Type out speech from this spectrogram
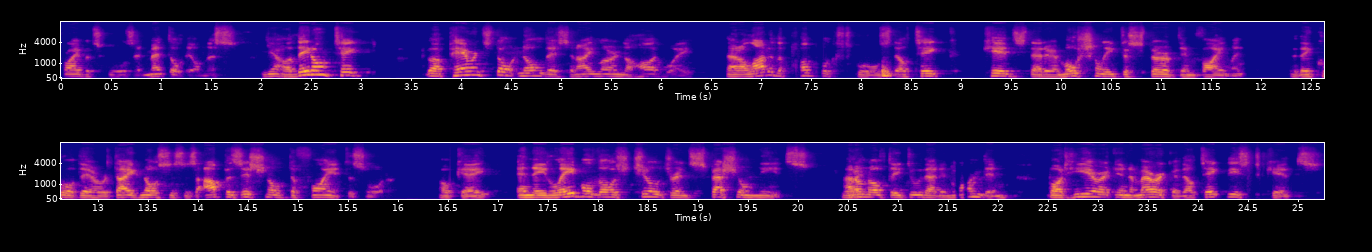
private schools and mental illness. Yeah. Uh, they don't take, uh, parents don't know this, and I learned the hard way that a lot of the public schools, they'll take kids that are emotionally disturbed and violent. They call their diagnosis is oppositional defiant disorder. Okay. And they label those children special needs. Right. I don't know if they do that in London, but here in America, they'll take these kids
